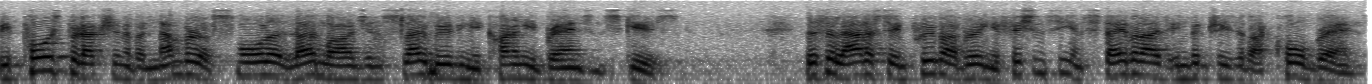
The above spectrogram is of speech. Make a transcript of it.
we paused production of a number of smaller, low-margin, slow-moving economy brands and SKUs. This allowed us to improve our brewing efficiency and stabilize inventories of our core brands,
